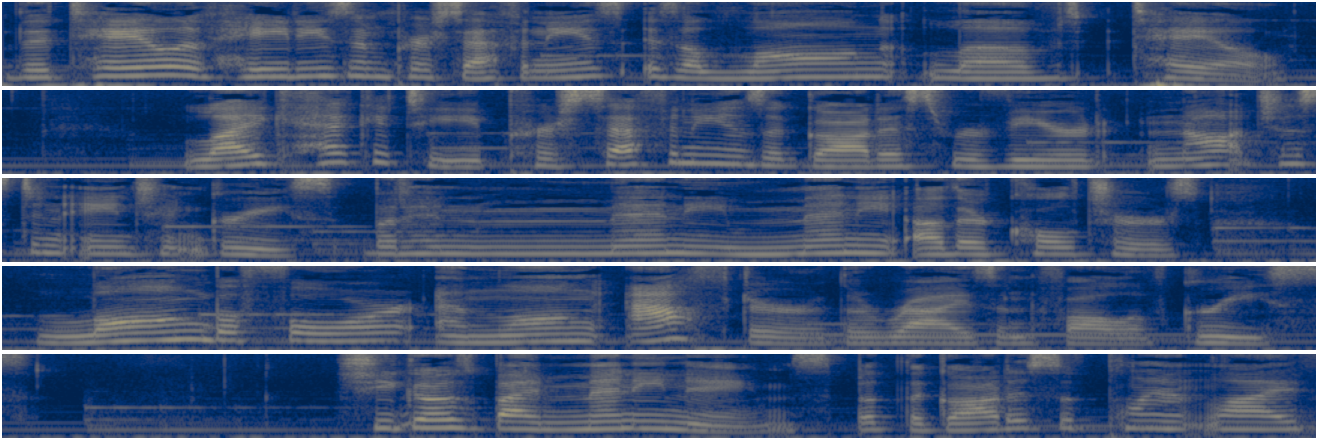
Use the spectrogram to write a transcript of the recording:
The tale of Hades and Persephone is a long loved tale. Like Hecate, Persephone is a goddess revered not just in ancient Greece, but in many, many other cultures long before and long after the rise and fall of Greece. She goes by many names, but the goddess of plant life,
